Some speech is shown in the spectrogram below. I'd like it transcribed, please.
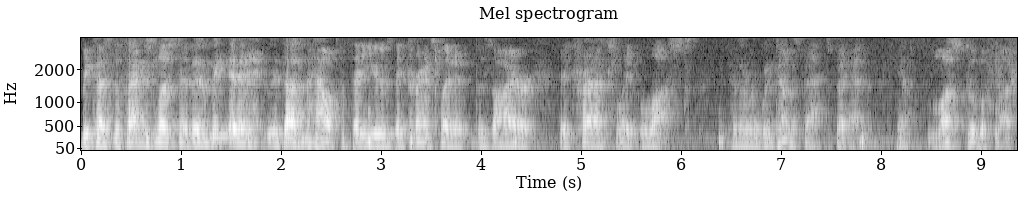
Because the things listed, it, it, doesn't help that they use they translate it desire, they translate lust, because everyone knows that's bad. You know, lust of the flesh,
